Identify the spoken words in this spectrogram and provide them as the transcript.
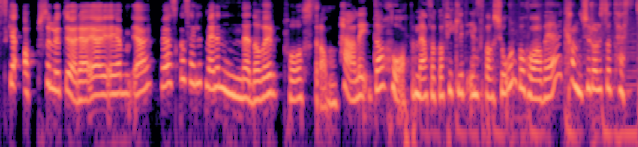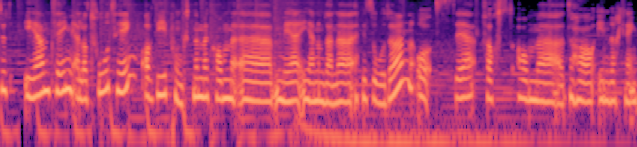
skal jeg absolutt gjøre. Jeg, jeg, jeg, jeg skal se litt mer nedover på stranden. Herlig. Da håper vi at dere fikk litt inspirasjon på hårved. Kanskje du har lyst til å teste ut én ting eller to ting av de punktene vi kom eh, med gjennom denne episoden, og se først om eh, det har innvirkning.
